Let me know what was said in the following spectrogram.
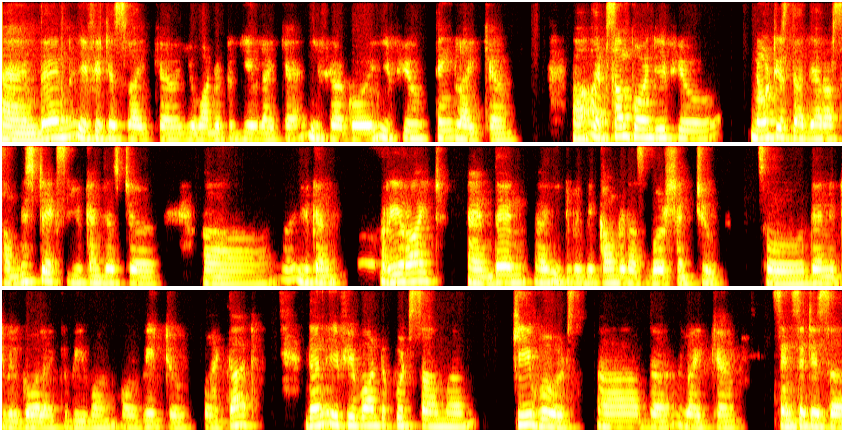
and then if it is like uh, you wanted to give like uh, if you are going if you think like uh, at some point if you notice that there are some mistakes you can just you can rewrite and then it will be counted as version 2 so then it will go like v1 or v2 like that then if you want to put some keywords the like since it is a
